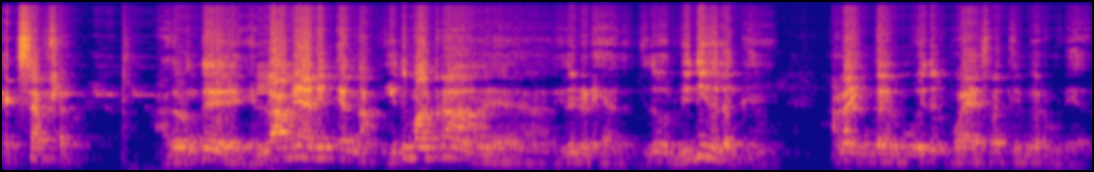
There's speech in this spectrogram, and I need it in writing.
எக்ஸப்ஷன் அது வந்து எல்லாமே அனித்தியம் தான் இது மாத்திரம் இது கிடையாது. இது ஒரு விதி விலக்கு. ஆனா இந்த இதுக்கு போயாச்சுன்னா திரும்பி வர முடியாது.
